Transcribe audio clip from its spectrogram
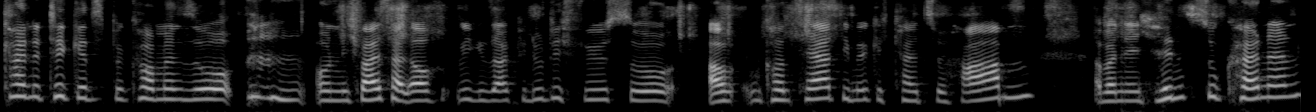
keine Tickets bekommen so und ich weiß halt auch, wie gesagt, wie du dich fühlst, so auch ein Konzert die Möglichkeit zu haben, aber nicht hin zu können,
